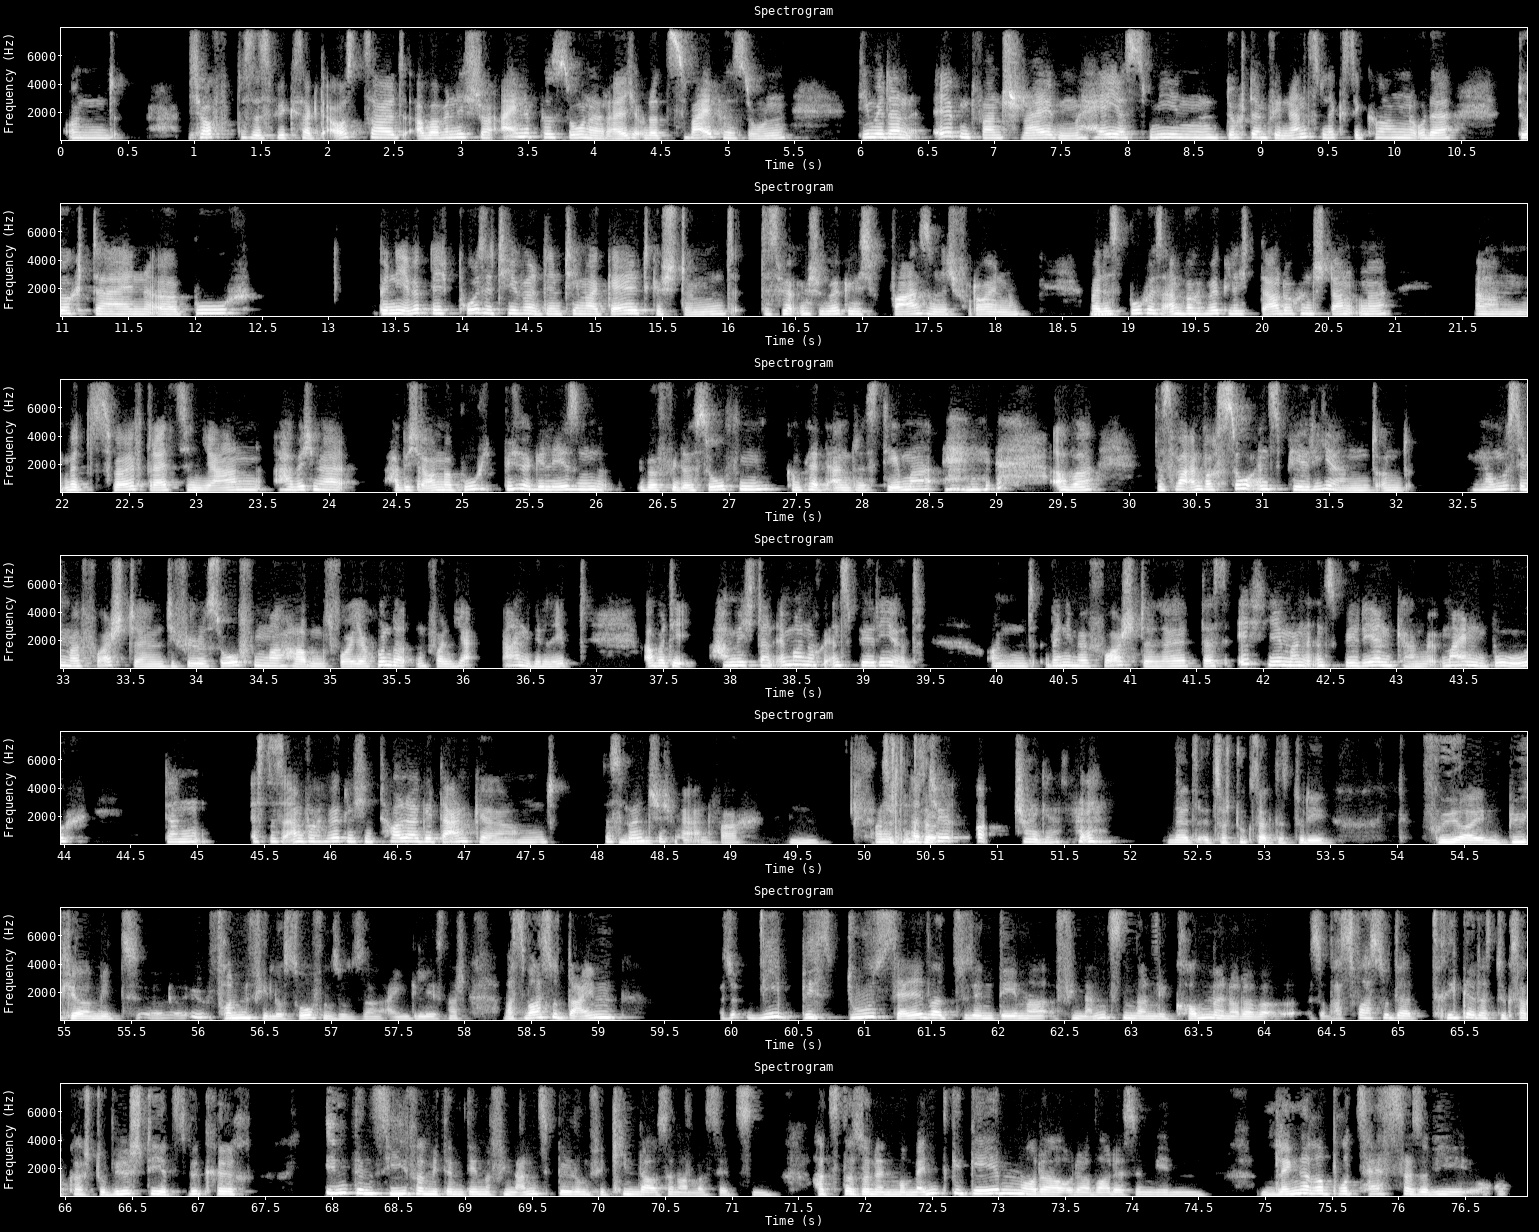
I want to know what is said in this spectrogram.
Und ich hoffe, dass es, wie gesagt, auszahlt. Aber wenn ich schon eine Person erreiche oder zwei Personen, die mir dann irgendwann schreiben, hey Jasmin, durch dein Finanzlexikon oder durch dein äh, Buch bin ich wirklich positiver dem Thema Geld gestimmt. Das wird mich schon wirklich wahnsinnig freuen. Weil mhm. das Buch ist einfach wirklich dadurch entstanden, ähm, mit 12, 13 Jahren habe ich mir habe ich auch immer Buch, Bücher gelesen über Philosophen, komplett anderes Thema. Aber das war einfach so inspirierend und man muss sich mal vorstellen, die Philosophen haben vor Jahrhunderten von Jahren gelebt, aber die haben mich dann immer noch inspiriert. Und wenn ich mir vorstelle, dass ich jemanden inspirieren kann mit meinem Buch, dann ist das einfach wirklich ein toller Gedanke und das mhm. wünsche ich mir einfach. Mhm. Und natürlich, oh, Entschuldige. Jetzt hast du gesagt, dass du die früher in Bücher mit, äh, von Philosophen sozusagen eingelesen hast. Was war so dein, also wie bist du selber zu dem Thema Finanzen dann gekommen oder also was war so der Trigger, dass du gesagt hast, du willst dich jetzt wirklich intensiver mit dem Thema Finanzbildung für Kinder auseinandersetzen? Hat es da so einen Moment gegeben oder, oder war das irgendwie ein, ein längerer Prozess? Also wie,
